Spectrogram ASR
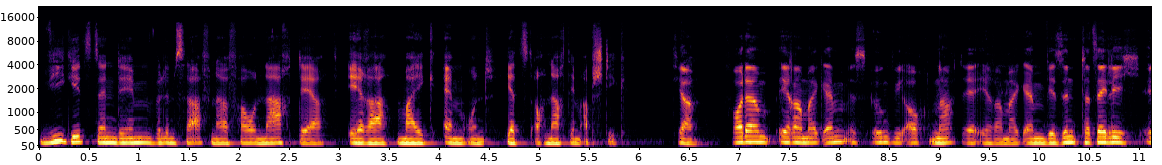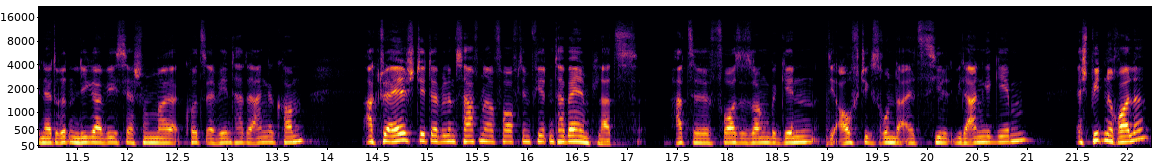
Wie geht's denn dem Wilhelmshaven HV nach der Ära Mike M und jetzt auch nach dem Abstieg? Tja, vor der Ära Mike M ist irgendwie auch nach der Ära Mike M. Wir sind tatsächlich in der dritten Liga, wie ich es ja schon mal kurz erwähnt hatte, angekommen. Aktuell steht der Wilhelmshavener vor auf dem vierten Tabellenplatz. Hatte vor Saisonbeginn die Aufstiegsrunde als Ziel wieder angegeben. Er spielt eine Rolle,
